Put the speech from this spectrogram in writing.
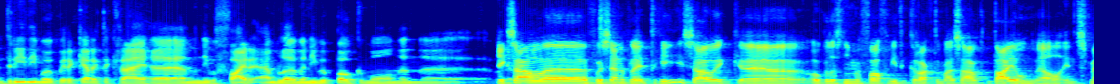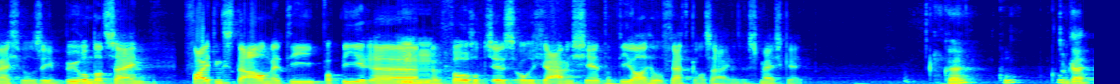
eh 3, die moet ook weer een karakter krijgen. En een nieuwe Fire Emblem, een nieuwe Pokémon. En, eh, Ik zou eh, voor Xenoblade 3 zou ik, eh, ook al is het niet mijn favoriete karakter, maar zou ik Tyon wel in Smash willen zien. Puur omdat zijn fighting style met die papieren Mhm. eh, vogeltjes, origami shit, dat die wel heel vet kan zijn in een Smash game. Oké, cool. Oké.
